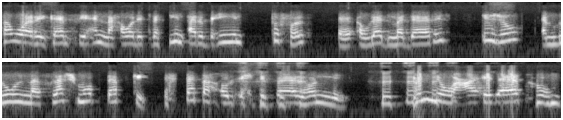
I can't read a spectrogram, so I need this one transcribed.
تصوري كان في عندنا حوالي 30 40 طفل أولاد مدارس إجوا عملوا لنا فلاش موب دبكة. افتتحوا الاحتفال هن. هن وعائلاتهم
